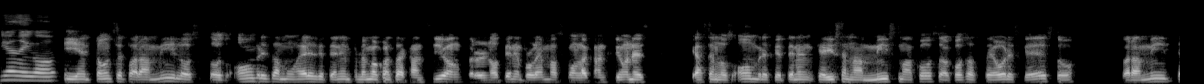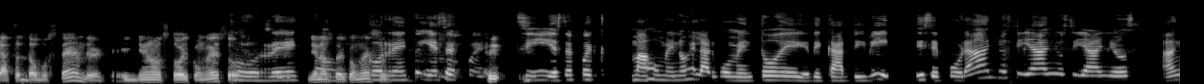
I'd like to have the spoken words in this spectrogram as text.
Yo digo, y entonces para mí los, los hombres y las mujeres que tienen problemas con esa canción, pero no tienen problemas con las canciones que hacen los hombres que, tienen, que dicen la misma cosa o cosas peores que eso, para mí that's a double standard. Y yo no estoy con eso. correcto, Yo no estoy con eso. correcto, y ese fue, Sí, sí, ese fue más o menos el argumento de, de Cardi B. Dice, por años y años y años han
